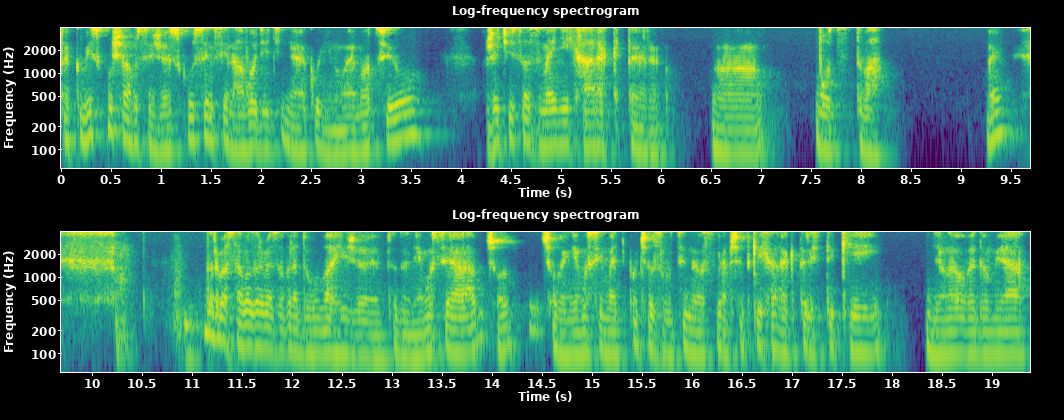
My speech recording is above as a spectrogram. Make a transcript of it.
tak vyskúšam si, že skúsim si navodiť nejakú inú emociu, že či sa zmení charakter vodstva. Ne? Treba samozrejme zobrať do úvahy, že teda nemusia, čo, človek nemusí mať počas lucidného sna všetky charakteristiky delého vedomia,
